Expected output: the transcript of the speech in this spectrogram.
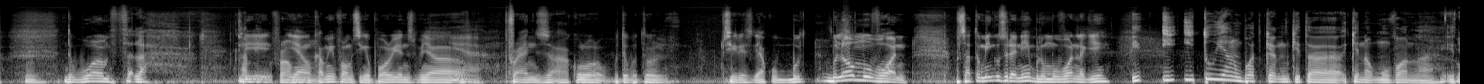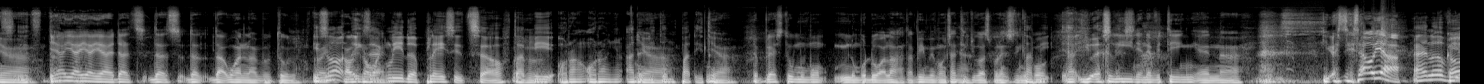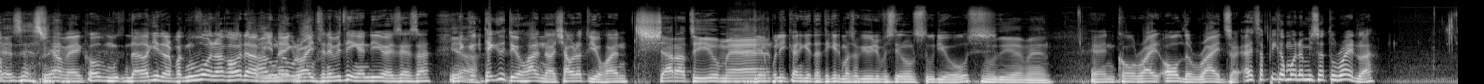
the warmth lah. Coming Di- from- yang coming from Singaporeans punya Yeah. friends, aku betul-betul seriously aku bu- belum move on. Satu minggu sudah ni belum move on lagi. It, it, itu yang buatkan kita cannot move on lah. It's, yeah. it's yeah, yeah, yeah, yeah. That's that's that, that one lah betul. It's Kawan- not kawan-kawan. exactly the place itself, tapi orang-orang yang ada di tempat itu. Yeah. The place tu nombor, nombor dua lah Tapi memang cantik Yeah. juga sebenarnya Singapore Tapi, uh, USS Clean and everything And uh, USS Oh yeah I love kau, USS, Yeah man. Kau dah lagi dah dapat move on lah Kau. Dah Ah, pergi naik rides and everything kan Di USS lah. Yeah. thank, you, thank you to Johan uh, Shout out to Johan. Shout out to you, man. Dia belikan kita tiket Masuk Universal Studios. Oh, yeah, man. And kau ride all the rides. Right? Eh tapi kamu ada miss satu ride lah.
